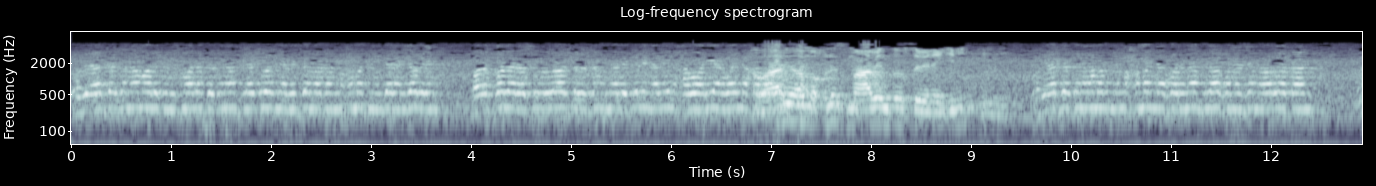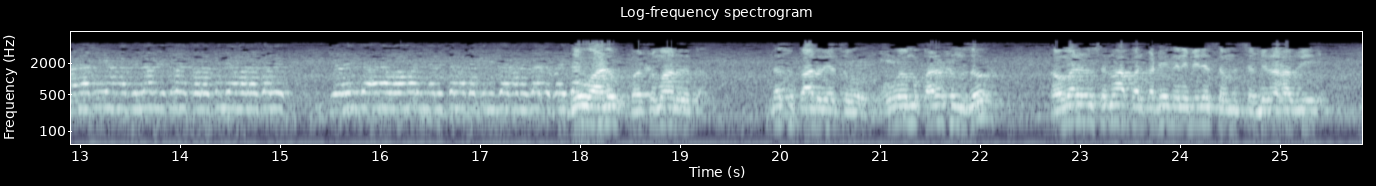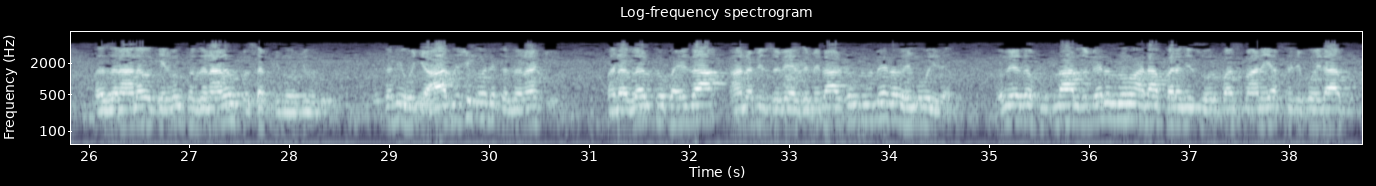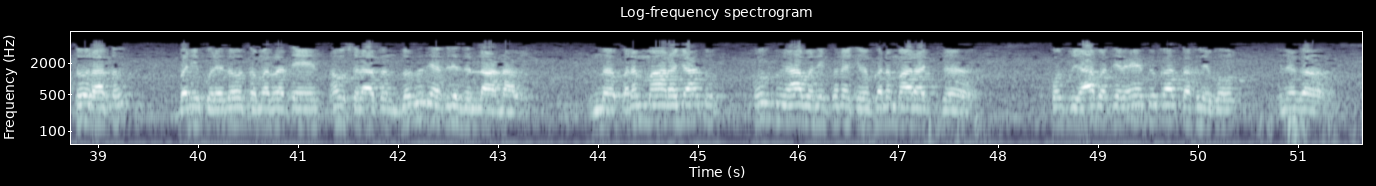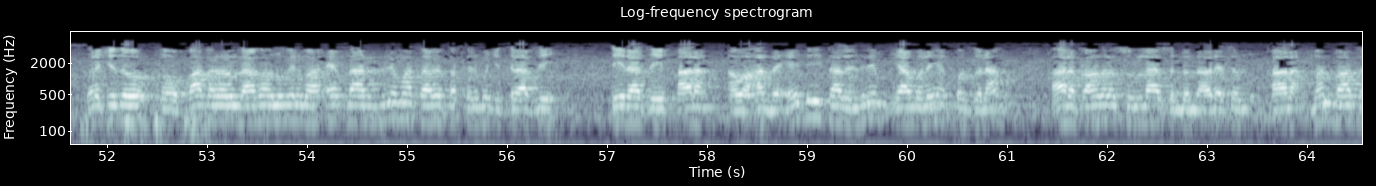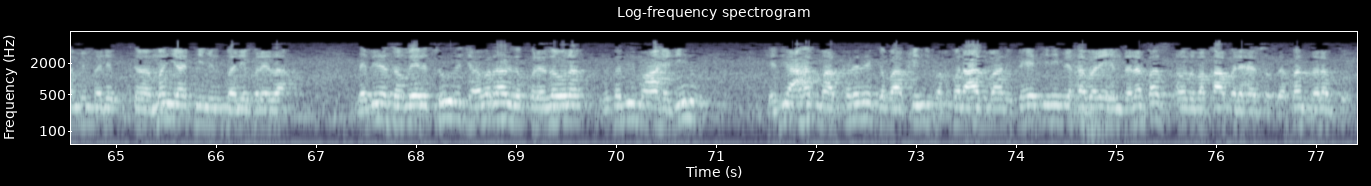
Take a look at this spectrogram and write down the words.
وبهذا مالك بن اسماعيل كان في اجواب نبي سلمة محمد بن جابر قال قال رسول الله صلى الله عليه وسلم لكل نبي حواريا وان حواري ومخلص معاون دوست بنے عمر بن محمد نفرنا بلا عن عن الله بن قال كل يوم على وعمر سلمة نزاع بشمان شمزو عمر بن سلمہ پر کٹے سمجھ رہا بھی فزنانو فزنانو سب کی موجود ہے کبھی جہاد نشی کو کی فنظر تو بھی زبیر زمیدار زبیر زبیر سور تو بنی کرے دو تمرتين او ثلاثن دو دے حضرت اللہ علیہ نہ فلما رجعت قلت يا بني كنا فلما رجعت قلت يا بني رہے تو کا تخلیفو انہا ورچدو تو فاطرن داغا نو ما اقرار ما تا تفسیر کو جتراب دی، تیرا تی قال او حل ایدی تا ذرم یا بنی قلت سلام قال قال رسول الله صلی اللہ علیہ وسلم قال من بات من بني من یاتی من بني فریضہ نبی نے سمیر سور جابرار کو فریضونا کبھی معاہدین یدی عہد ما کرے کہ باقی نہیں بخبر عہد بانے کہتی بھی خبر ہم دنفس اور بقا پر ہے سب فن طرف تو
